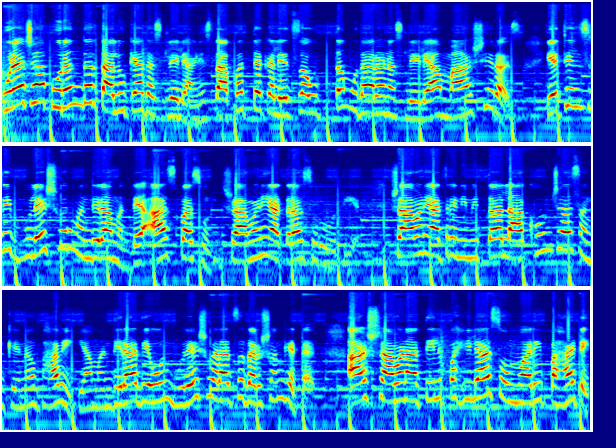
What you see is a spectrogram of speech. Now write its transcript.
पुण्याच्या पुरंदर तालुक्यात असलेल्या आणि स्थापत्यकलेचं उत्तम उदाहरण असलेल्या माळशिरस येथील श्री भुलेश्वर मंदिरामध्ये आजपासून श्रावणी यात्रा सुरू होतीये. श्रावण यात्रेनिमित्त लाखोंच्या संख्येनं भाविक या मंदिरात येऊन भुलेश्वराचं दर्शन घेत आहेत. आज श्रावणातील पहिल्या सोमवारी पहाटे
